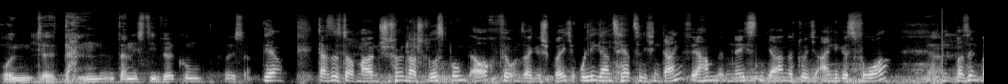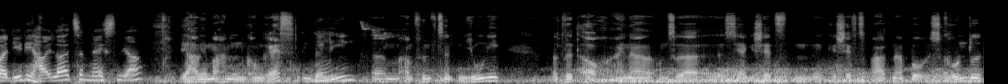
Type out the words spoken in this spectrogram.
Und äh, dann, dann ist die Wirkung größer. Ja, das ist doch mal ein schöner Schlusspunkt auch für unser Gespräch. Uli, ganz herzlichen Dank. Wir haben im nächsten Jahr natürlich einiges vor. Ja. Was sind bei dir die Highlights im nächsten Jahr? Ja, wir machen einen Kongress in Berlin mhm. ähm, am 15. Juni. Dort wird auch einer unserer sehr geschätzten Geschäftspartner, Boris Grundl,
